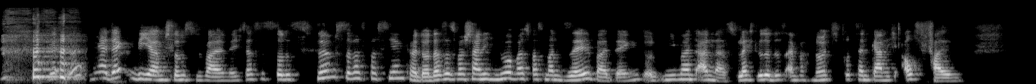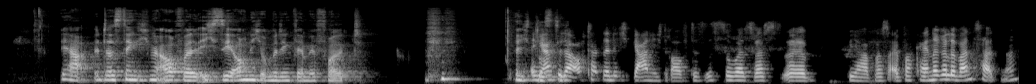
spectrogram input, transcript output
Mehr denken die ja im schlimmsten Fall nicht. Das ist so das Schlimmste, was passieren könnte. Und das ist wahrscheinlich nur was, was man selber denkt und niemand anders. Vielleicht würde das einfach 90 Prozent gar nicht auffallen. Ja, das denke ich mir auch, weil ich sehe auch nicht unbedingt, wer mir folgt. Ich achte da auch tatsächlich gar nicht drauf. Das ist sowas, was, äh, ja, was einfach keine Relevanz hat, ne?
